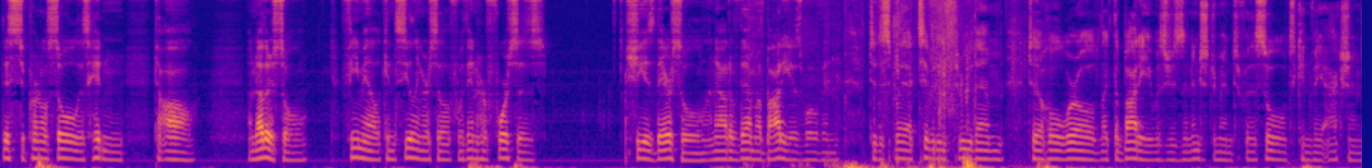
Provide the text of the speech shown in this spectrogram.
This supernal soul is hidden to all. Another soul, female, concealing herself within her forces. She is their soul, and out of them a body is woven to display activity through them to the whole world, like the body, which is an instrument for the soul to convey action.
